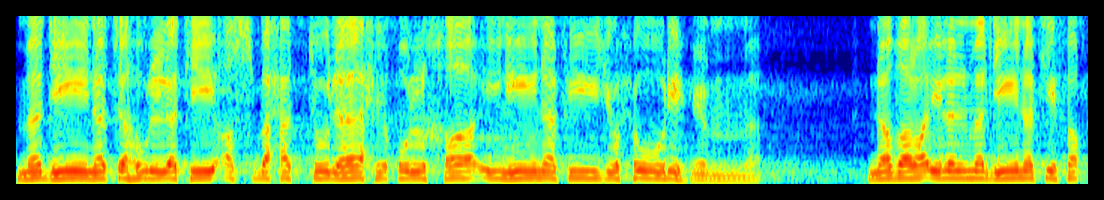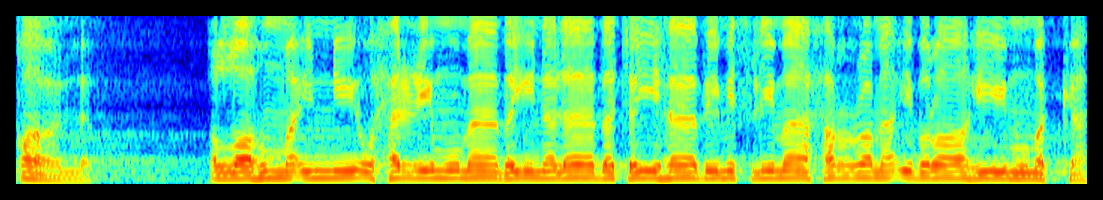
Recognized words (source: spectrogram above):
مدينته التي أصبحت تلاحق الخائنين في جحورهم. نظر إلى المدينة فقال اللهم إني أحرم ما بين لابتيها بمثل ما حرم إبراهيم مكة.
